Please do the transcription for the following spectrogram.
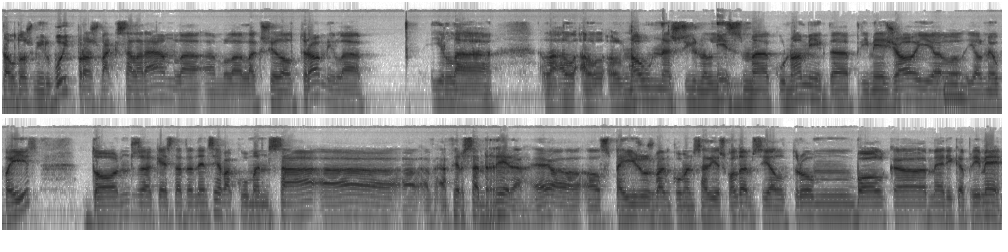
del 2008, però es va accelerar amb l'elecció del Trump i la, i la, la, el, el nou nacionalisme econòmic de primer jo i el, mm. i el meu país, doncs aquesta tendència va començar a, a, a fer-se enrere. Eh? Els països van començar a dir, escolta'm, si el Trump vol que Amèrica primer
